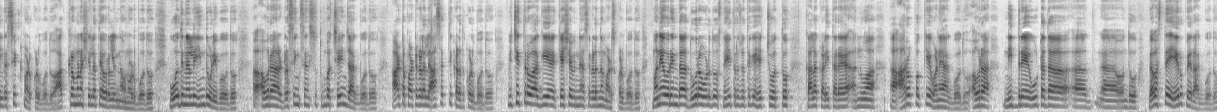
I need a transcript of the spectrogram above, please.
ಇಲ್ಲದೆ ಸಿಟ್ಟು ಮಾಡ್ಕೊಳ್ಬೋದು, ಆಕ್ರಮಣಶೀಲತೆ ಅವರಲ್ಲಿ ನಾವು ನೋಡ್ಬೋದು, ಓದಿನಲ್ಲಿ ಹಿಂದೆ ಉಳಿಬೋದು, ಅವರ ಡ್ರೆಸ್ಸಿಂಗ್ ಸೆನ್ಸ್ ತುಂಬ ಚೇಂಜ್ ಆಗ್ಬೋದು ಆಟ ಪಾಠಗಳಲ್ಲಿ ಆಸಕ್ತಿ ಕಳೆದುಕೊಳ್ಬೋದು, ವಿಚಿತ್ರವಾಗಿ ಕೇಶವಿನ್ಯಾಸಗಳನ್ನು ಮಾಡಿಸ್ಕೊಳ್ಬೋದು, ಮನೆಯವರಿಂದ ದೂರ ಉಳಿದು ಸ್ನೇಹಿತರ ಜೊತೆಗೆ ಹೆಚ್ಚು ಹೊತ್ತು ಕಾಲ ಕಳೀತಾರೆ ಅನ್ನುವ ಆರೋಪಕ್ಕೆ ಹೊಣೆ ಆಗ್ಬೋದು ಅವರ ನಿದ್ರೆ ಊಟದ ಒಂದು ವ್ಯವಸ್ಥೆ ಏರುಪೇರಾಗ್ಬೋದು.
